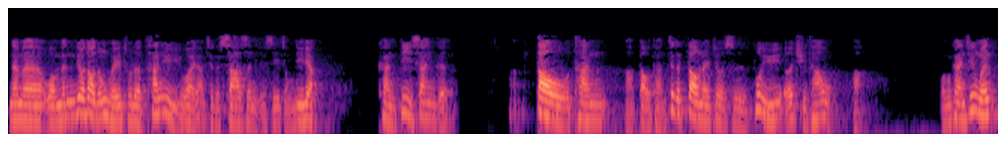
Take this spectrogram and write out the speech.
那么我们六道轮回除了贪欲以外啊，这个杀生也是一种力量。看第三个啊，道贪啊，道贪，这个道呢，就是不愚而取他物啊。我们看经文。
